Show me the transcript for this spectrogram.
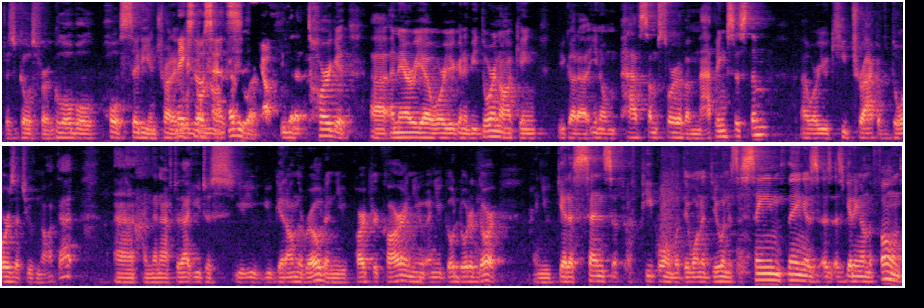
just goes for a global whole city and try to makes no sense everywhere. Yep. You got to target uh, an area where you're going to be door knocking. You got to you know have some sort of a mapping system uh, where you keep track of doors that you've knocked at. Uh, and then after that, you just you, you get on the road and you park your car and you and you go door to door and you get a sense of, of people and what they want to do. And it's the same thing as, as, as getting on the phones,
